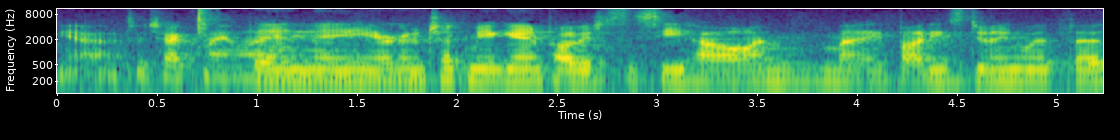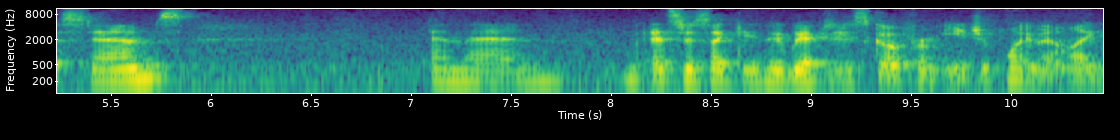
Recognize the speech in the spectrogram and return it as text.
Yeah, to check my lining. Then they are gonna check me again, probably just to see how I'm my body's doing with the stims. And then it's just like we have to just go from each appointment, like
